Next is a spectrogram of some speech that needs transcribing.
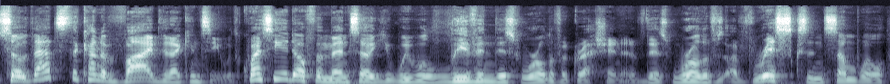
So that's the kind of vibe that I can see. With Kwesi Adofo-Mensah, we will live in this world of aggression and of this world of, of risks, and some will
